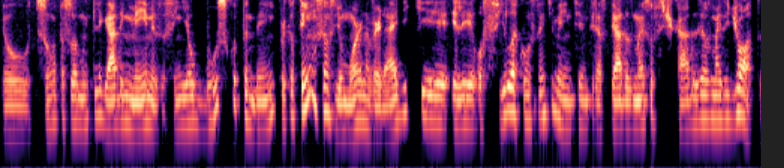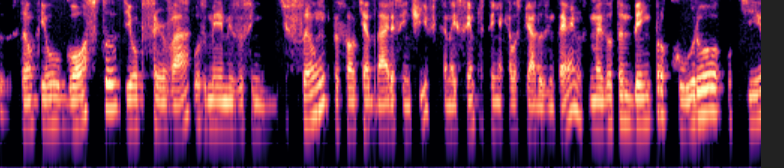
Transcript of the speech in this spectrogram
eu, sou uma pessoa muito ligada em memes, assim, e eu busco também, porque eu tenho um senso de humor, na verdade, que ele oscila constantemente entre as piadas mais sofisticadas e as mais idiotas. Então, eu gosto de observar os memes, assim, que são pessoal que é da área científica, né? E sempre tem aquelas piadas internas, mas eu também procuro o que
